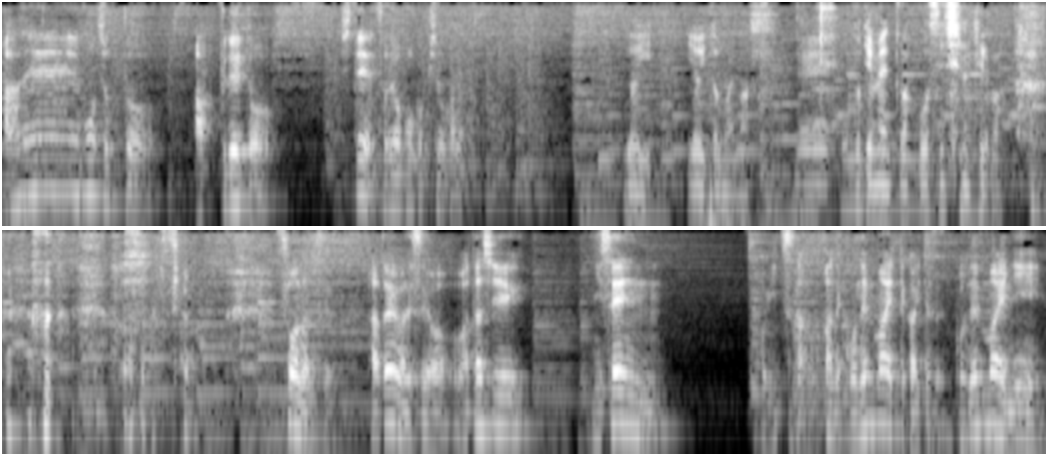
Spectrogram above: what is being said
あれもちょっとアップデートして、それを報告しようかなと。良い、良いと思います。ねドキュメントは更新しなければ。そうなんですよ。そうなんですよ。例えばですよ、私、2000、これいつだわかんない。5年前って書いてある。5年前に、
